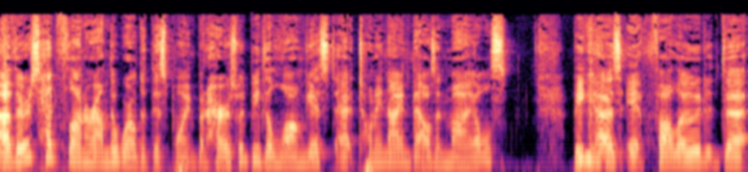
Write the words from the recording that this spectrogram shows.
Others had flown around the world at this point, but hers would be the longest at 29,000 miles because it followed the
